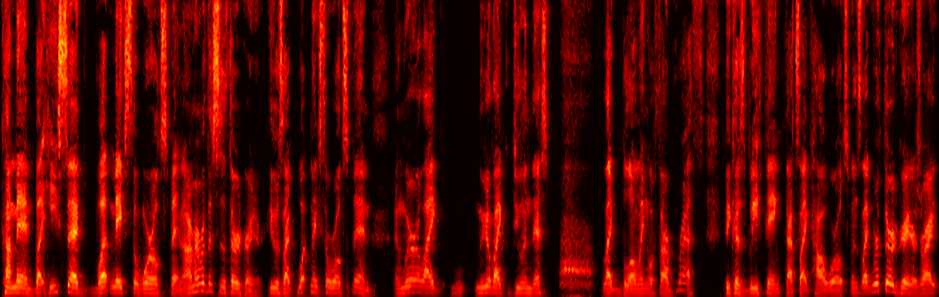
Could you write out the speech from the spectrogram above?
come in. But he said, "What makes the world spin?" And I remember this is a third grader. He was like, "What makes the world spin?" And we were like, we were like doing this like blowing with our breath because we think that's like how a world spins. Like we're third graders, right?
